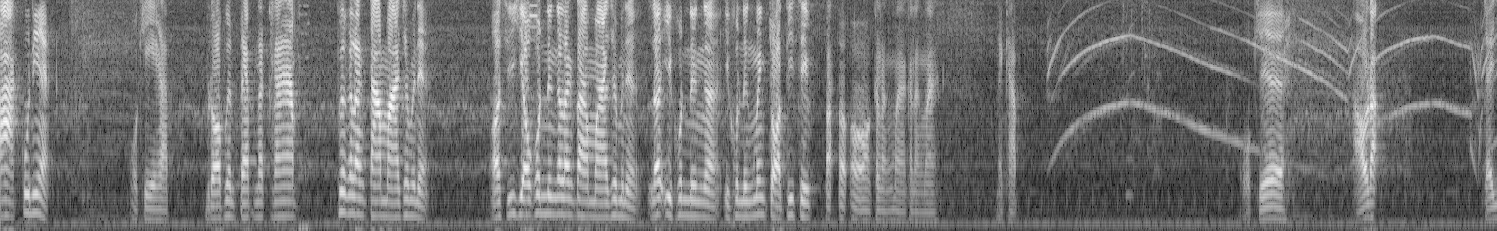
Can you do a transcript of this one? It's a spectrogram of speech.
ปากกูเนี่ย โอเคครับ รอเพื่อนแป๊บนะครับ เพื่อนกำลังตามมาใช่ไหมเนี่ย อ๋อสีเขียวคนหนึงกำลังตามมาใช่ไหมเนี่ย แล้วอีกคนหนึงอะ อีกคนหนึงแม่งจอดที่เซฟอ๋ออ๋อกำลังมากำลังมา นะครับ โอเค เอาละใจเ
